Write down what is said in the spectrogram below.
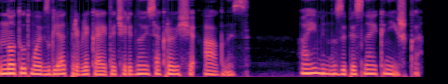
но тут мой взгляд привлекает очередное сокровище Агнес, а именно записная книжка.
